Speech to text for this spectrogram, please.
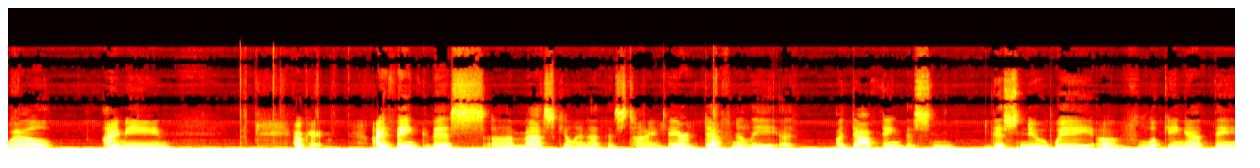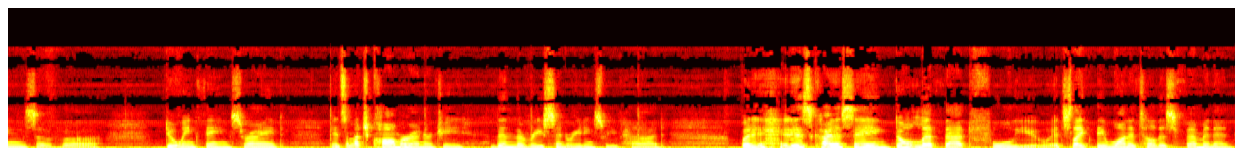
Well, I mean, okay. I think this uh, masculine at this time, they are definitely uh, adapting this this new way of looking at things, of uh, doing things, right? It's a much calmer energy than the recent readings we've had. But it, it is kind of saying, don't let that fool you. It's like they want to tell this feminine,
